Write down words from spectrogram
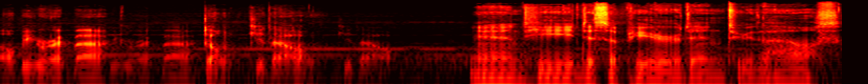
I'll be right back. Be right back. Don't get out. Get out. And he disappeared into the house.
